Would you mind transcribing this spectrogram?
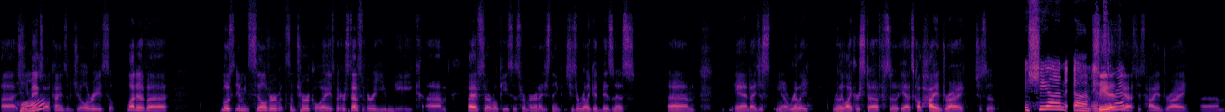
Uh, She makes all kinds of jewelry. So a lot of uh, most, I mean, silver with some turquoise, but her stuff's very unique. Um, I have several pieces from her, and I just think she's a really good business. Um, and I just, you know, really, really like her stuff. So yeah, it's called High and Dry. It's just a Is she on um Instagram? she is, yeah. It's just High and Dry. Um,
